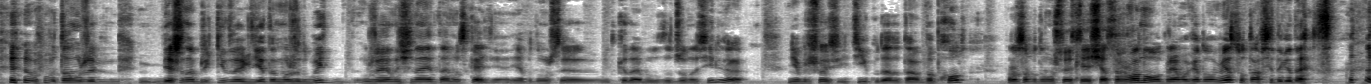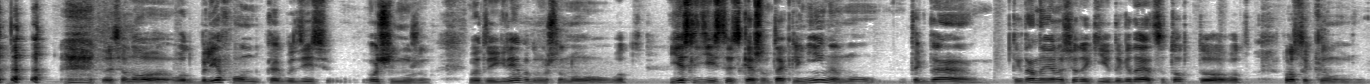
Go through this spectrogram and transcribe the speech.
потом уже бешено прикидывая, где это может быть, уже начинает там искать. Я потому что, вот когда был за Джона Сильвера, мне пришлось идти куда-то там в обход, просто потому что если я сейчас рвану прямо к этому месту, там все догадаются. То есть оно, вот блеф, он как бы здесь очень нужен в этой игре, потому что, ну, вот, если действовать, скажем так, линейно, ну, тогда, тогда наверное, все-таки догадается тот, кто вот просто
